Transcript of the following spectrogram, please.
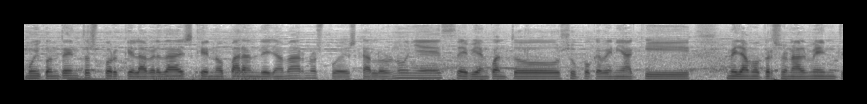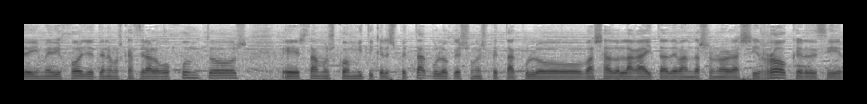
muy contentos porque la verdad es que no paran de llamarnos, pues Carlos Núñez, Evia en cuanto supo que venía aquí me llamó personalmente y me dijo, oye, tenemos que hacer algo juntos, eh, estamos con Mythic el espectáculo, que es un espectáculo basado en la gaita de bandas sonoras y rock, es decir,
